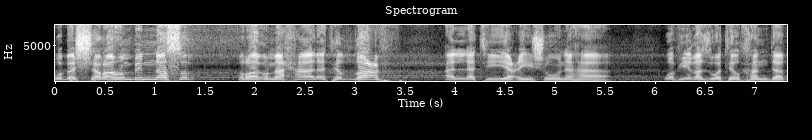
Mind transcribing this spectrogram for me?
وبشرهم بالنصر رغم حالة الضعف. التي يعيشونها. وفي غزوة الخندق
